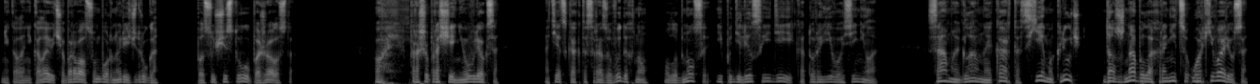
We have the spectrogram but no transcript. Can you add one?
Николай Николаевич оборвал сумбурную речь друга. По существу, пожалуйста. Ой, прошу прощения, увлекся. Отец как-то сразу выдохнул, улыбнулся и поделился идеей, которая его осенила. Самая главная карта, схема, ключ должна была храниться у архивариуса.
